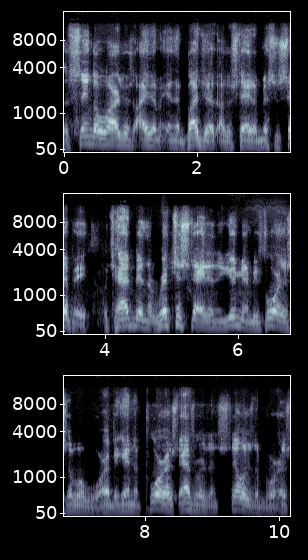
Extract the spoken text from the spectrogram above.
the single largest item in the budget of the state of Mississippi, which had been the richest state in the Union before the Civil War, it became the poorest afterwards and still is the poorest.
